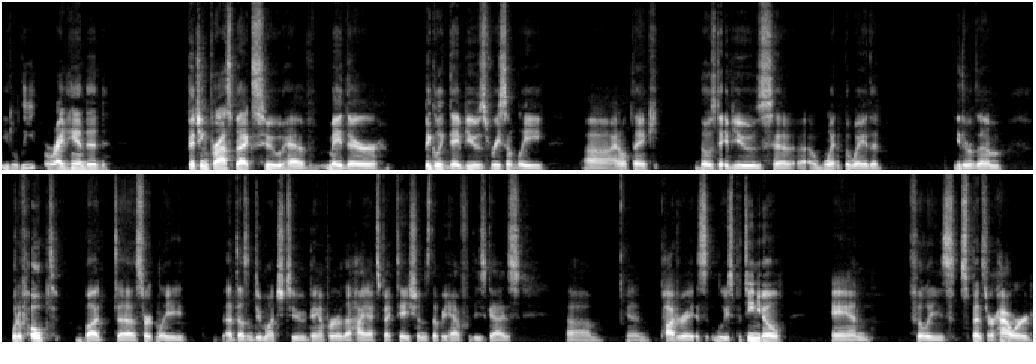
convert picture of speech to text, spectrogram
elite right-handed pitching prospects who have made their big league debuts recently. Uh, I don't think those debuts uh, went the way that either of them would have hoped, but uh, certainly that doesn't do much to damper the high expectations that we have for these guys. Um, and Padres Luis Patino and Phillies Spencer Howard.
